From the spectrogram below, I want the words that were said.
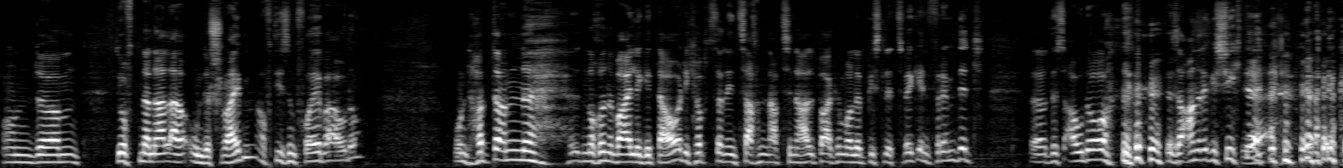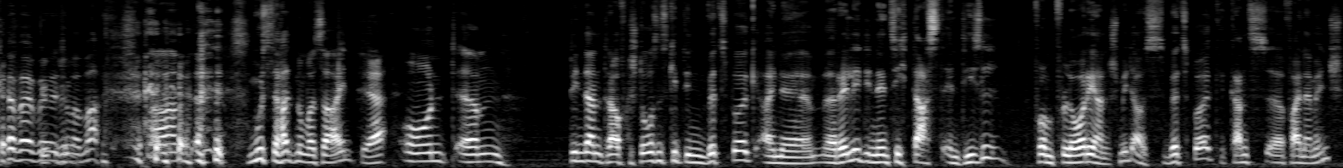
und ähm, durften dann alle unterschreiben auf diesem Feuerwehrauto. Und hat dann äh, noch eine Weile gedauert. Ich habe es dann in Sachen Nationalpark mal ein bisschen zweckentfremdet. Äh, Das Auto, das ist eine andere Geschichte. Können wir schon mal machen. Ähm, musste halt nur mal sein. Ja. Und ähm, bin dann drauf gestoßen, es gibt in Würzburg eine Rallye, die nennt sich Dust and Diesel vom Florian Schmidt aus Würzburg, ganz äh, feiner Mensch.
